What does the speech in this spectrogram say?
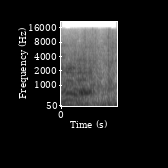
Yeah.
